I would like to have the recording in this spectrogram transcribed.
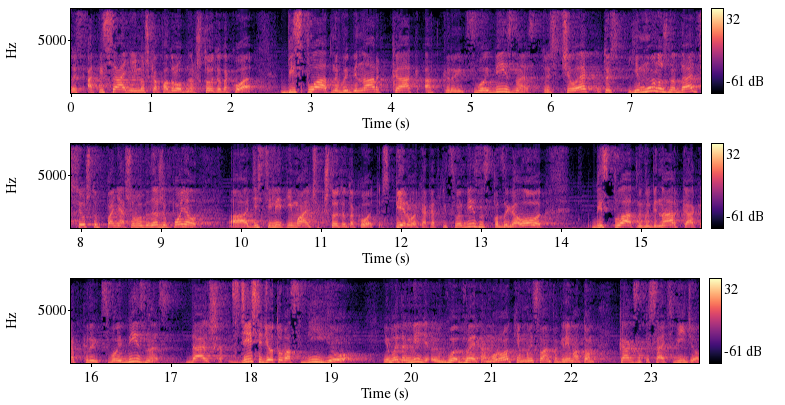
То есть описание немножко подробно, что это такое. Бесплатный вебинар, как открыть свой бизнес. То есть человек, то есть ему нужно дать все, чтобы понять, чтобы даже понял а, десятилетний мальчик, что это такое. То есть первое, как открыть свой бизнес, под заголовок, бесплатный вебинар, как открыть свой бизнес. Дальше, здесь идет у вас видео. И в этом, видео, в, в этом уроке мы с вами поговорим о том, как записать видео.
